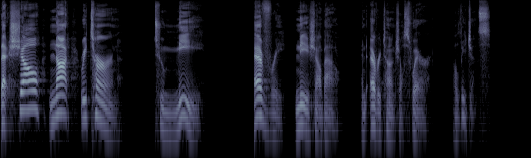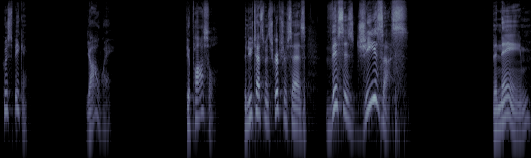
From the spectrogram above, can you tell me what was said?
that shall not return to me. Every knee shall bow, and every tongue shall swear allegiance. Who's speaking? Yahweh. The apostle. The New Testament scripture says, This is Jesus. The name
